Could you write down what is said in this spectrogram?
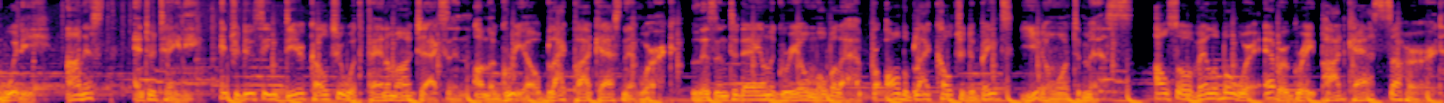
Witty, honest, entertaining. Introducing Dear Culture with Panama Jackson on the Grio Black Podcast Network. Listen today on the Grio mobile app for all the black culture debates you don't want to miss. Also available wherever great podcasts are heard.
